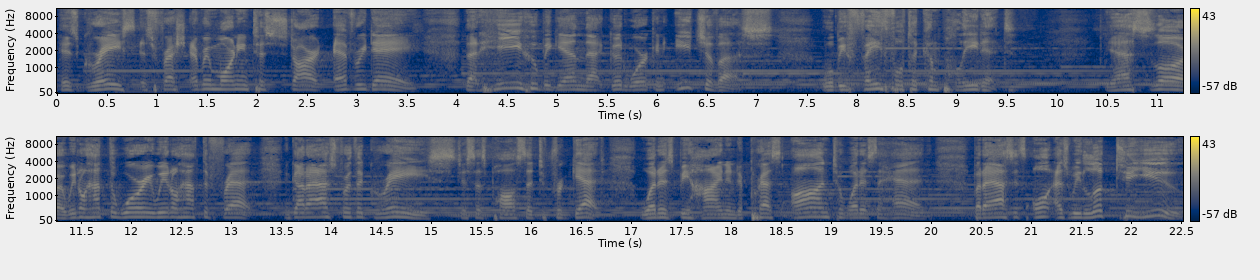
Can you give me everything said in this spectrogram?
His grace is fresh every morning to start every day. That He who began that good work in each of us will be faithful to complete it. Yes, Lord. We don't have to worry. We don't have to fret. And God, I ask for the grace, just as Paul said, to forget what is behind and to press on to what is ahead. But I ask it's all as we look to you,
